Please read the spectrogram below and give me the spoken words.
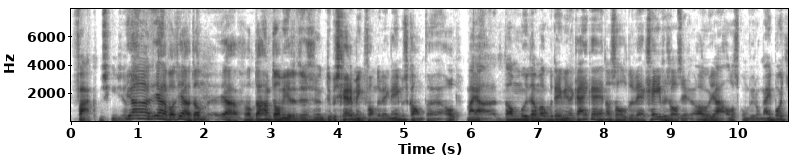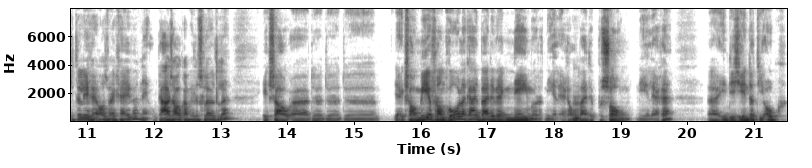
Vaak misschien zelfs. Ja, ja, want, ja, dan, ja, want daar hangt dan weer dus de bescherming van de werknemerskant eh, op. Maar ja, dan moet je dan ook meteen weer naar kijken. Hè. Dan zal de werkgever zal zeggen, oh ja, alles komt weer op mijn bordje te liggen als werkgever. Nee, ook daar zou ik aan willen sleutelen. Ik zou, eh, de, de, de, ja, ik zou meer verantwoordelijkheid bij de werknemer neerleggen, Hm. of bij de persoon neerleggen. Eh, in die zin dat hij ook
